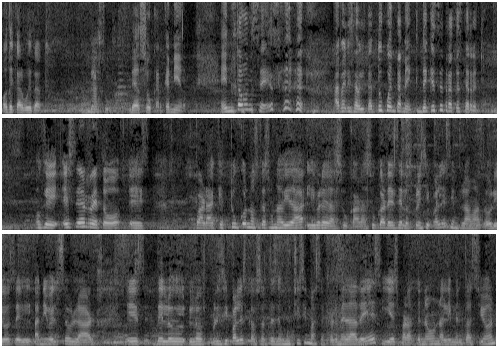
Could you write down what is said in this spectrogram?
o de carbohidrato, De azúcar. de azúcar, qué miedo. Entonces, a ver Isabelita, tú cuéntame, ¿de qué se trata este reto? Ok, este reto es para que tú conozcas una vida libre de azúcar. Azúcar es de los principales inflamatorios del- a nivel celular, es de lo- los principales causantes de muchísimas enfermedades y es para tener una alimentación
